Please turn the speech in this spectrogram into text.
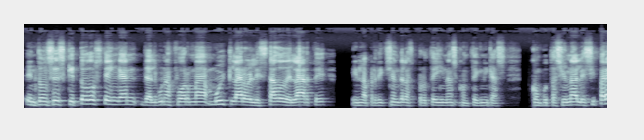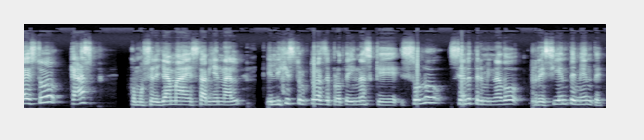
Entonces, que todos tengan de alguna forma muy claro el estado del arte en la predicción de las proteínas con técnicas computacionales. Y para esto, CASP, como se le llama a esta bienal, elige estructuras de proteínas que solo se han determinado recientemente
